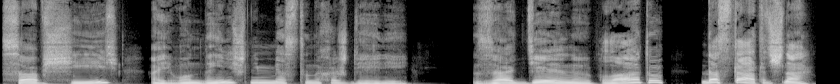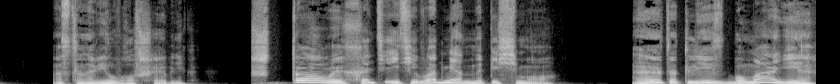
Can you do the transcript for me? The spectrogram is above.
сообщить о его нынешнем местонахождении. За отдельную плату достаточно, остановил волшебник. Что вы хотите в обмен на письмо? Этот лист бумаги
